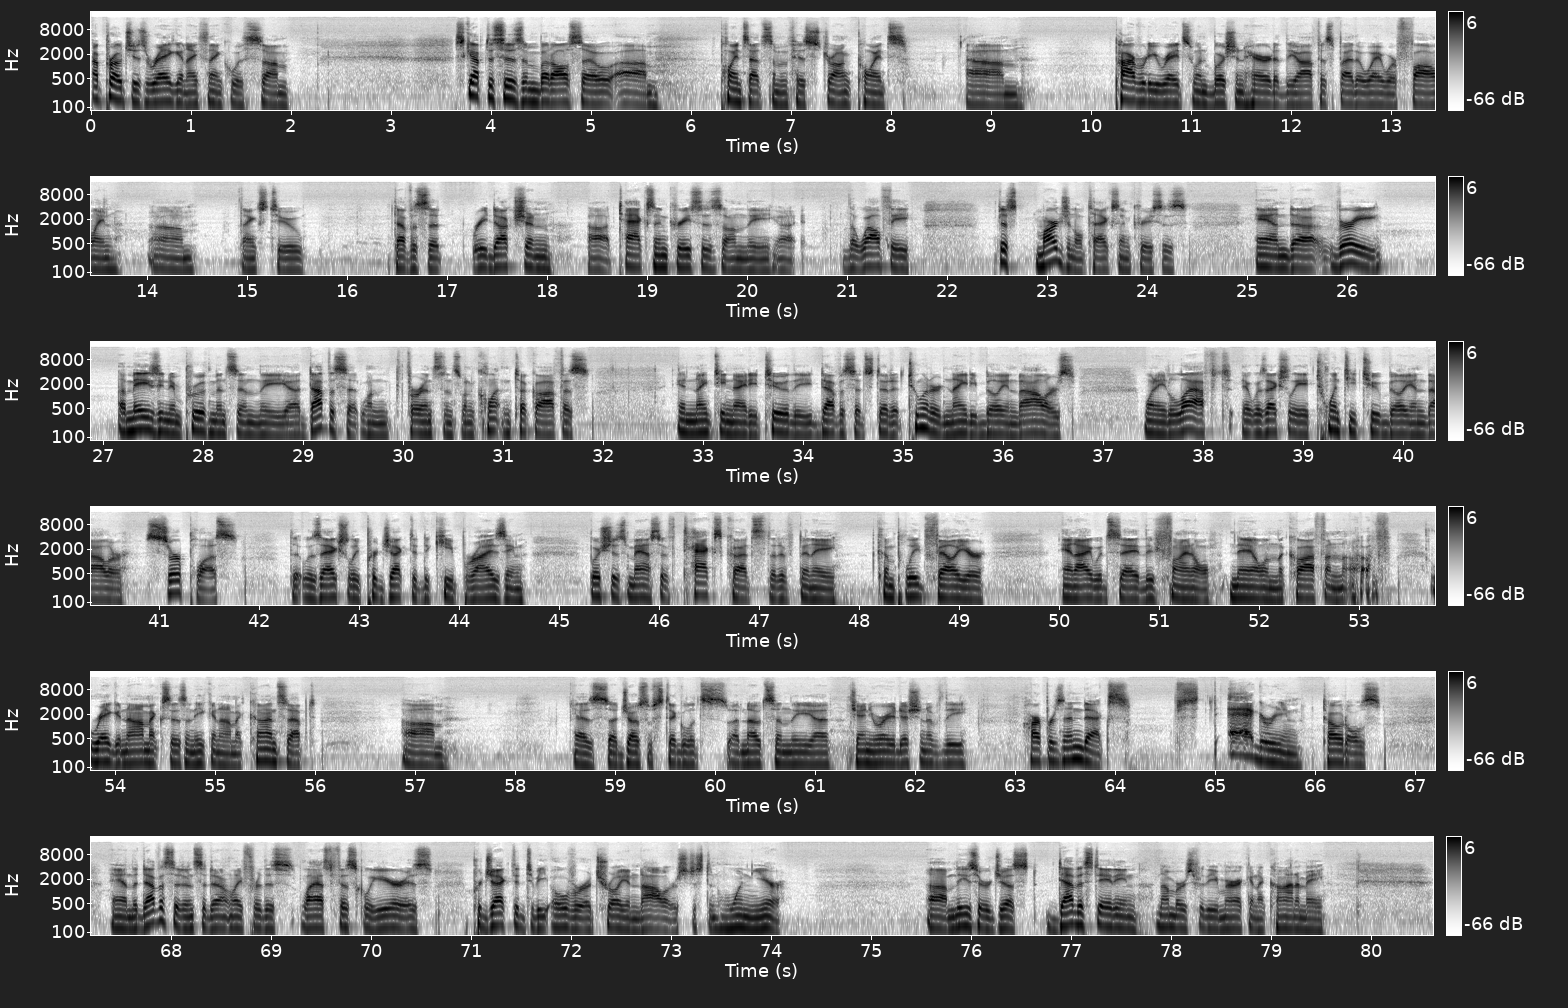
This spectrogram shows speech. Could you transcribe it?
approaches Reagan, I think, with some skepticism, but also um, points out some of his strong points. Um, poverty rates when Bush inherited the office, by the way, were falling um, thanks to deficit reduction, uh, tax increases on the uh, the wealthy, just marginal tax increases, and uh, very amazing improvements in the uh, deficit. When, for instance, when Clinton took office in 1992, the deficit stood at 290 billion dollars. When he left, it was actually a 22 billion dollar surplus that was actually projected to keep rising. Bush's massive tax cuts that have been a complete failure, and I would say the final nail in the coffin of Reaganomics as an economic concept, um, as uh, Joseph Stiglitz uh, notes in the uh, January edition of the Harper's Index. Staggering totals. And the deficit, incidentally, for this last fiscal year is projected to be over a trillion dollars just in one year. Um, these are just devastating numbers for the American economy.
